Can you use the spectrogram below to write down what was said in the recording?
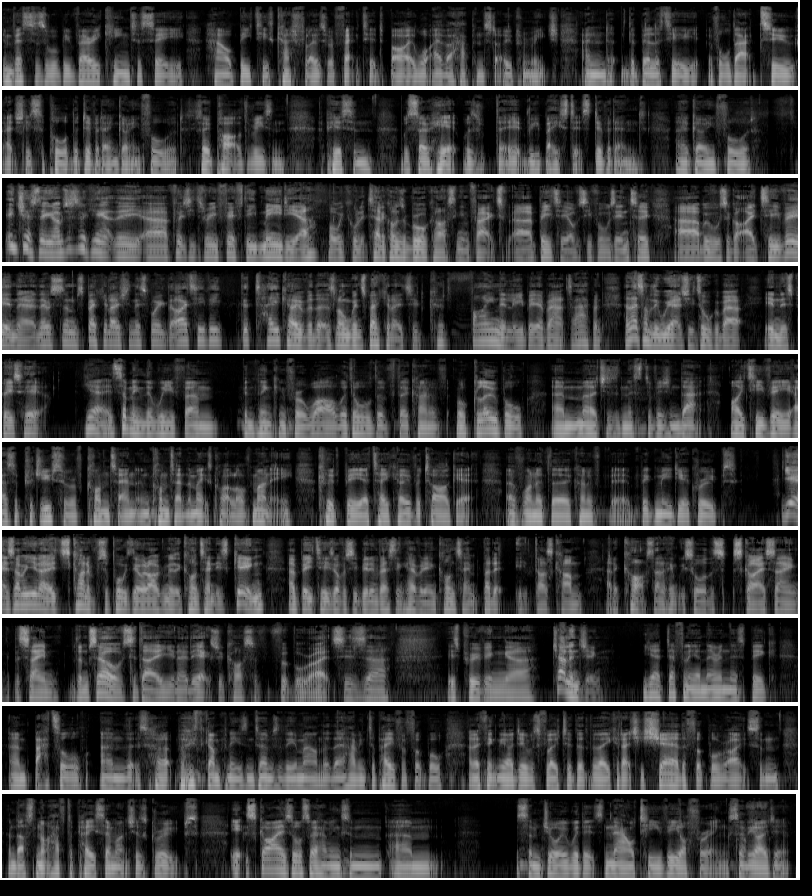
investors will be very keen to see how BT's cash flows are affected by whatever happens to OpenReach and the ability of all that to actually support the dividend going forward. So part of the reason Pearson was so hit was that it rebased its dividend uh, going forward. Interesting. I'm just looking at the uh, FTSE 350 media, what we call it telecoms and broadcasting, in fact. Uh, BT obviously falls into. Uh, we've also got ITV in there. There was some speculation this week that ITV, the takeover that has long been speculated, could finally be about to happen. And that's something we actually talk about in this piece here. Yeah, it's something that we've um, been thinking for a while with all of the kind of well global um, mergers in this division that ITV as a producer of content and content that makes quite a lot of money could be a takeover target of one of the kind of uh, big media groups. Yes, I mean, you know, it kind of supports the old argument that content is king. And BT's obviously been investing heavily in content, but it, it, does come at a cost. And I think we saw the Sky saying the same themselves today. You know, the extra cost of football rights is uh, is proving uh, challenging. Yeah, definitely. And they're in this big um, battle um, that's hurt both companies in terms of the amount that they're having to pay for football. And I think the idea was floated that they could actually share the football rights and, and thus not have to pay so much as groups. It, Sky is also having some um, some joy with its Now TV offering. So the idea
